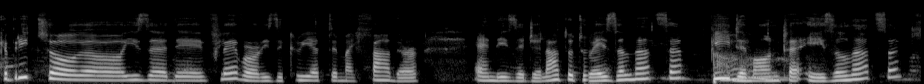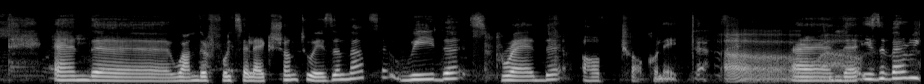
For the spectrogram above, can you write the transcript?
Capriccio uh, is uh, the flavor is created my father and is a gelato to hazelnuts piedmont Oh. hazelnuts and uh, wonderful selection to hazelnuts with spread of chocolate Oh, and wow. is very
